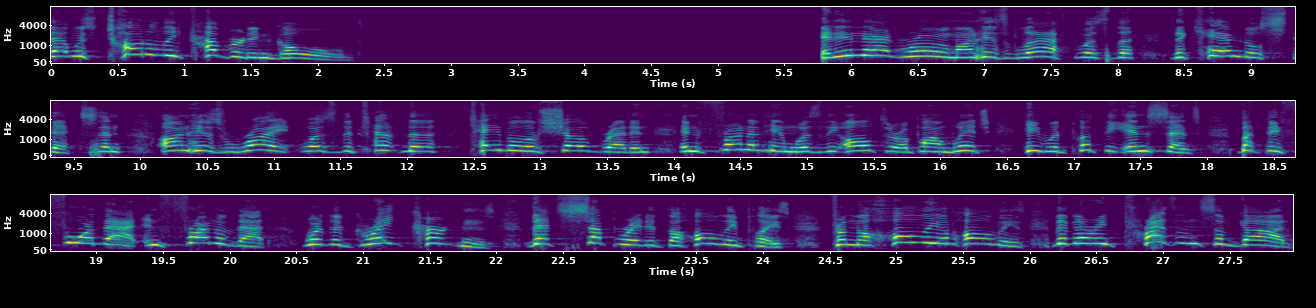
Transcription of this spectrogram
that was totally covered in gold. And in that room, on his left was the, the candlesticks, and on his right was the, te- the table of showbread, and in front of him was the altar upon which he would put the incense. But before that, in front of that, were the great curtains that separated the holy place from the Holy of Holies, the very presence of God,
